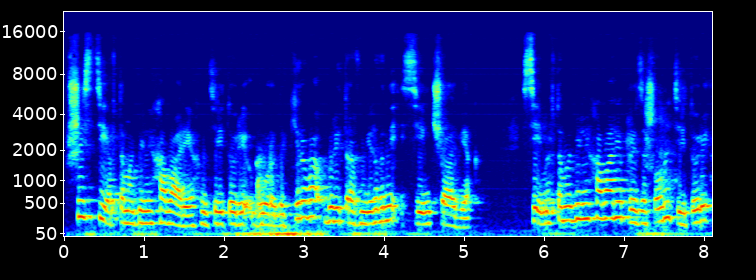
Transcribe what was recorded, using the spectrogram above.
В шести автомобильных авариях на территории города Кирова были травмированы 7 человек. Семь автомобильных аварий произошло на территории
